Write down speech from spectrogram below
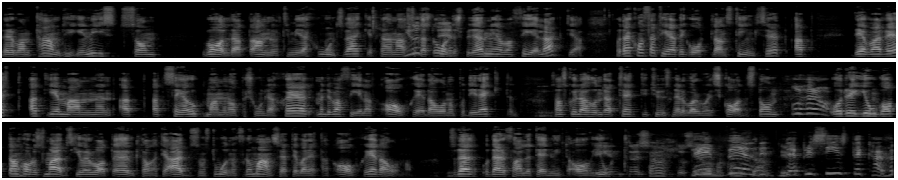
Där det var en tandhygienist som valde att anmäla till Migrationsverket när han ansåg att åldersbedömningar var felaktiga. Och där konstaterade Gotlands tingsrätt att det var rätt att ge mannen att, att säga upp mannen av personliga skäl men det var fel att avskeda honom på direkten. Mm. Så han skulle ha 130 000 eller vad det var i skadestånd. Har, Och Region Gotland har då som arbetsgivare valt att överklaga till Arbetsdomstolen för de anser att det var rätt att avskeda honom. Så där, och där fallet är ännu inte avgjort. Intressant att se det vad är man kommer fram väldigt, till. det är precis det kan,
